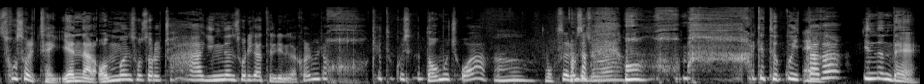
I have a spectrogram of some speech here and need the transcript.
소설책 옛날 원문 소설을 쫙 읽는 소리가 들리는 거야. 그걸 이렇게 듣고 있으니까 너무 좋아. 어, 목소리도 좋아. 네. 어, 어, 막 이렇게 듣고 있다가 있는데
